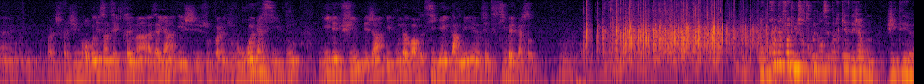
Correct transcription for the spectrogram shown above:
euh, une reconnaissance extrême à, Zaya et voilà, je vous remercie, vous, l'idée du film déjà, et vous d'avoir si bien incarné euh, cette si belle personne. La première fois que je me suis retrouvée devant cet orchestre, déjà, bon, j'étais euh,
